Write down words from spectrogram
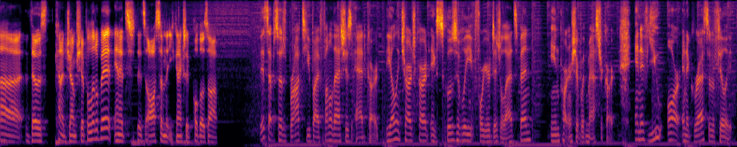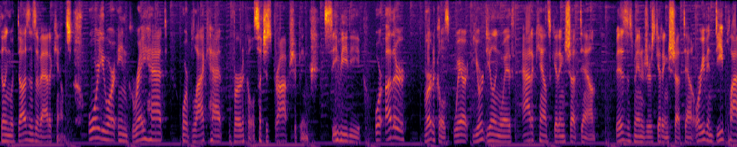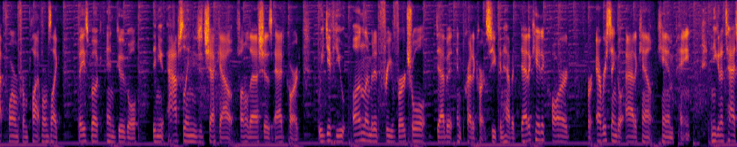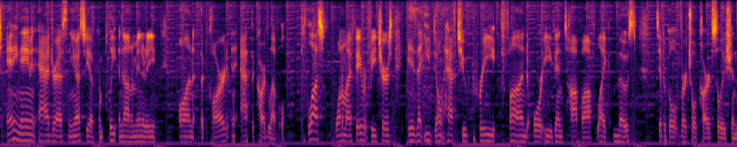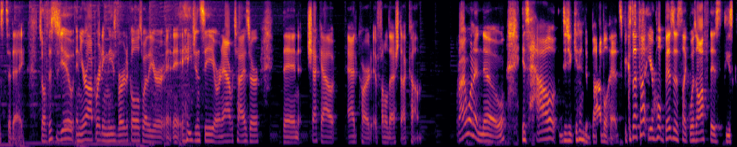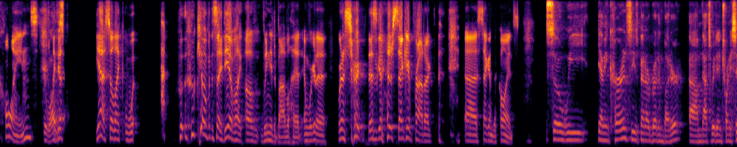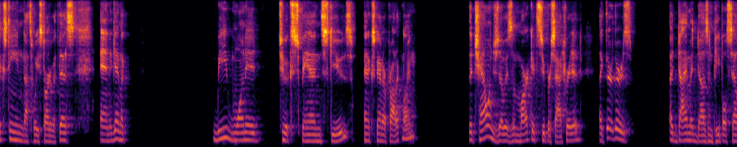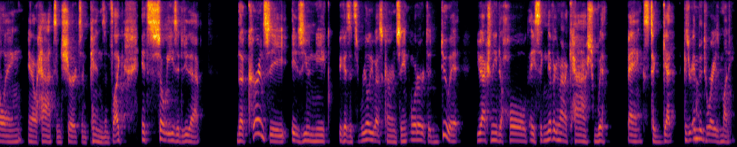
uh those kind of jump ship a little bit and it's it's awesome that you can actually pull those off this episode is brought to you by Funnel Dash's Ad Card, the only charge card exclusively for your digital ad spend in partnership with MasterCard. And if you are an aggressive affiliate dealing with dozens of ad accounts, or you are in gray hat or black hat verticals such as drop shipping, CBD, or other verticals where you're dealing with ad accounts getting shut down, business managers getting shut down, or even deplatformed from platforms like Facebook and Google, then you absolutely need to check out Funnel Dash's ad card. We give you unlimited free virtual debit and credit cards so you can have a dedicated card for every single ad account campaign. And you can attach any name and address in the US so you have complete anonymity on the card and at the card level. Plus, one of my favorite features is that you don't have to pre fund or even top off like most typical virtual card solutions today. So, if this is you and you're operating these verticals, whether you're an agency or an advertiser, then check out AdCard at funneldash.com. What I want to know is how did you get into bobbleheads? Because I thought your whole business like was off this these coins. It was. Like yeah. So like, wh- who, came up with this idea of like, oh, we need a bobblehead, and we're gonna we're gonna start. This is gonna be our second product, uh, second the coins. So we, yeah, I mean, currency has been our bread and butter. Um, that's what we did in 2016. That's what we started with this. And again, like we wanted to expand SKUs and expand our product line. The challenge though is the market's super saturated. Like there, there's a dime a dozen people selling, you know, hats and shirts and pins and like it's so easy to do that. The currency is unique because it's real US currency. In order to do it, you actually need to hold a significant amount of cash with banks to get because your inventory is money,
